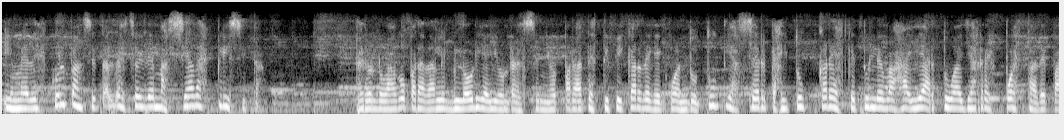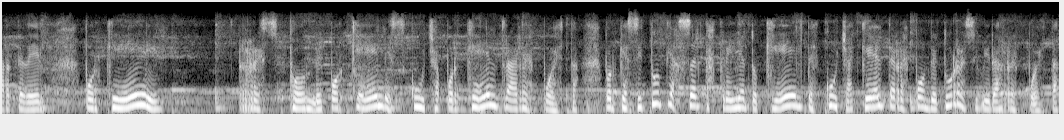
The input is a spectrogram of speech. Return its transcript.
Y me disculpan si tal vez soy demasiado explícita, pero lo hago para darle gloria y honra al Señor, para testificar de que cuando tú te acercas y tú crees que tú le vas a hallar, tú hayas respuesta de parte de Él, porque Él responde, porque Él escucha, porque Él trae respuesta. Porque si tú te acercas creyendo que Él te escucha, que Él te responde, tú recibirás respuesta.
